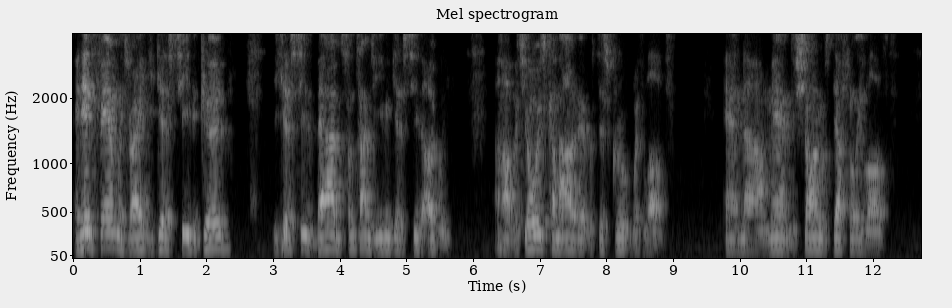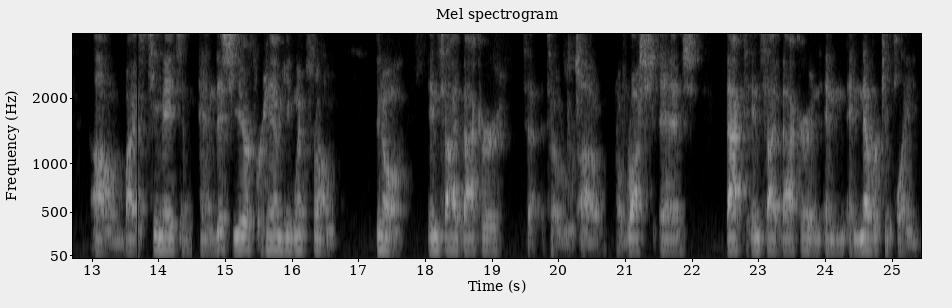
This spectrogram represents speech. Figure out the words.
And in families, right, you get to see the good, you get to see the bad, and sometimes you even get to see the ugly. Uh, but you always come out of it with this group with love. And uh, man, D'Sean was definitely loved um, by his teammates. And, and this year for him, he went from, you know, inside backer to, to uh, a rush edge, back to inside backer, and and, and never complain.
